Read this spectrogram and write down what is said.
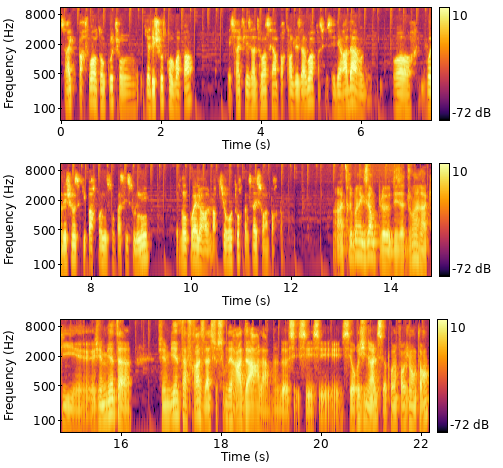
C'est vrai que parfois en tant que coach, il y a des choses qu'on voit pas. Et c'est vrai que les adjoints, c'est important de les avoir parce que c'est des radars. Ils voient, des choses qui parfois nous sont passées sous le nez. Et donc ouais, leurs leurs petits retours comme ça, ils sont importants. Un très bon exemple des adjoints là qui euh, j'aime bien ta j'aime bien ta phrase là. Ce sont des radars là. C'est original. C'est la première fois que je l'entends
